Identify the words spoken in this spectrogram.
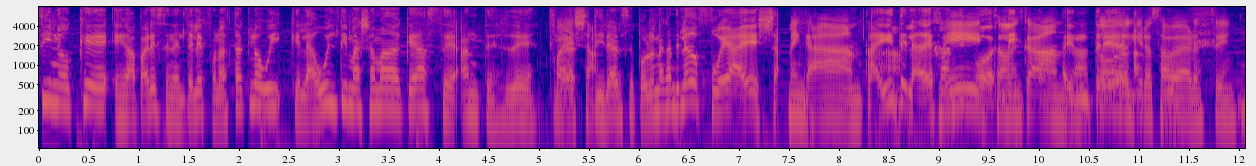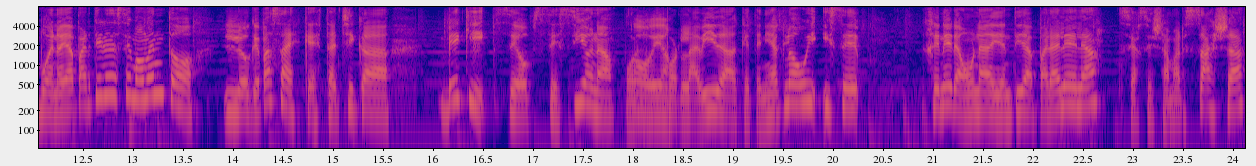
sino que eh, aparece en el teléfono de esta Chloe que la última llamada que hace antes de tirar- tirarse por un acantilado fue a ella. Me encanta. Ahí te la dejan, tipo, listo, me listo, encanta. entré Todo quiero full. saber, sí. Bueno, y a partir de ese momento, lo que pasa es que esta chica, Becky, se obsesiona por, por la vida que tenía Chloe y se genera una identidad paralela, se hace llamar Sasha,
